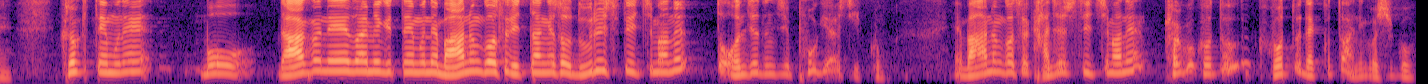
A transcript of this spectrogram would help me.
예. 그렇기 때문에 뭐 나그네의 삶이기 때문에 많은 것을 이 땅에서 누릴 수도 있지만은 또 언제든지 포기할 수 있고 예. 많은 것을 가질 수도 있지만은 결국 그것도 그것도 내 것도 아닌 것이고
